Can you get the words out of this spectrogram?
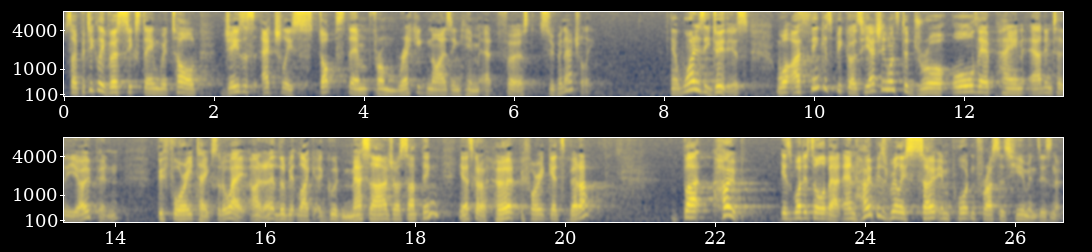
So, particularly verse 16, we're told Jesus actually stops them from recognizing him at first supernaturally. Now, why does he do this? Well, I think it's because he actually wants to draw all their pain out into the open before he takes it away. I don't know, a little bit like a good massage or something. You know, it's got to hurt before it gets better. But hope is what it's all about. And hope is really so important for us as humans, isn't it?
